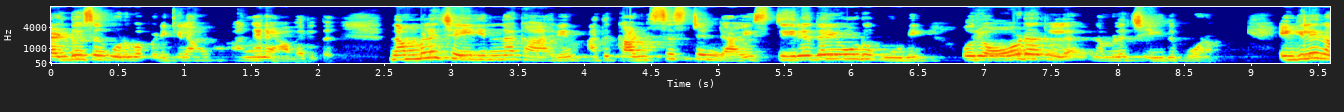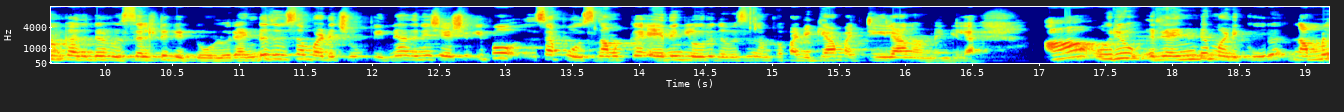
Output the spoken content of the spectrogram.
രണ്ടു ദിവസം കൂടുമ്പോൾ പഠിക്കലാവും. അങ്ങനെ ആവരുത്. നമ്മൾ ചെയ്യുന്ന കാര്യം അത് കൺസിസ്റ്റന്റ് ആയി സ്ഥിരതയോടുകൂടി ഒരു ഓർഡറിൽ നമ്മൾ ചെയ്തു പോകണം എങ്കിലേ നമുക്ക് അതിന്റെ റിസൾട്ട് കിട്ടുള്ളൂ രണ്ട് ദിവസം പഠിച്ചു പിന്നെ അതിനുശേഷം ഇപ്പോ സപ്പോസ് നമുക്ക് ഏതെങ്കിലും ഒരു ദിവസം നമുക്ക് പഠിക്കാൻ പറ്റിയില്ല എന്നുണ്ടെങ്കിൽ ആ ഒരു രണ്ട് മണിക്കൂർ നമ്മൾ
